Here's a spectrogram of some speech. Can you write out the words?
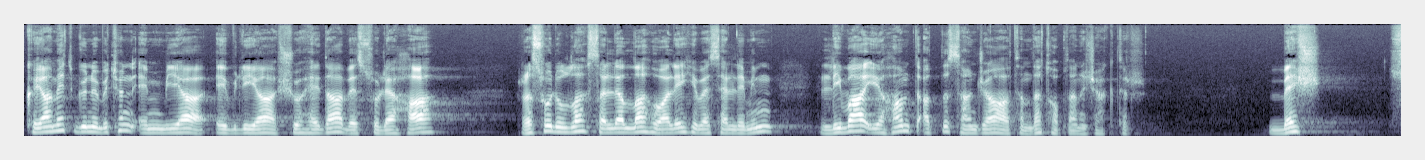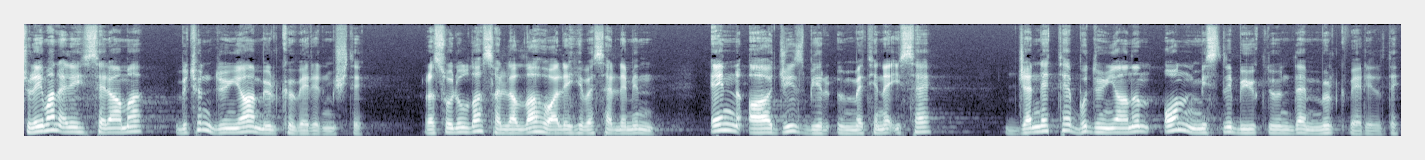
Kıyamet günü bütün enbiya, evliya, şüheda ve suleha, Resulullah sallallahu aleyhi ve sellemin Liva-i Hamd adlı sancağı altında toplanacaktır. 5. Süleyman aleyhisselama bütün dünya mülkü verilmişti. Resulullah sallallahu aleyhi ve sellemin en aciz bir ümmetine ise cennette bu dünyanın on misli büyüklüğünde mülk verildi.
